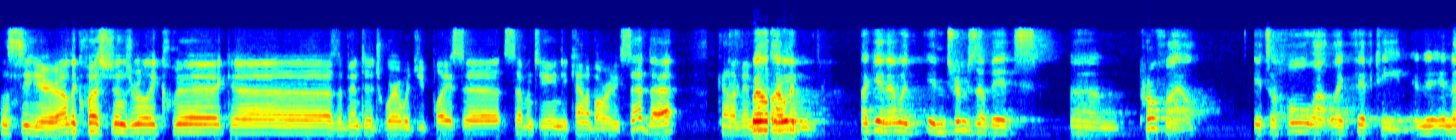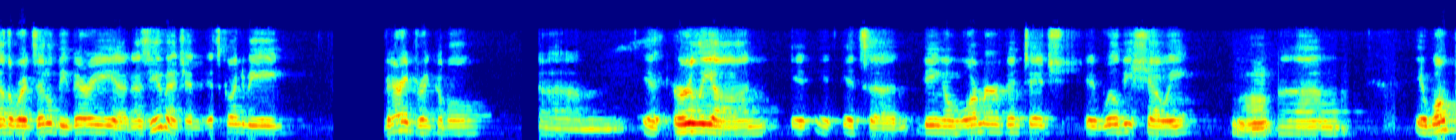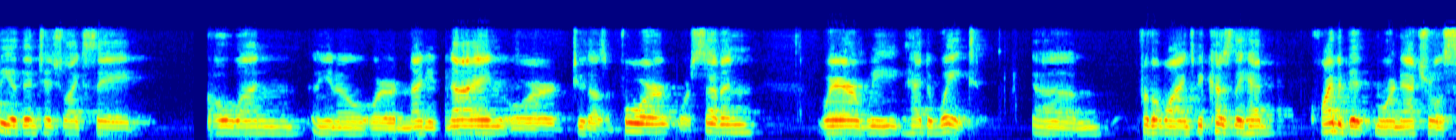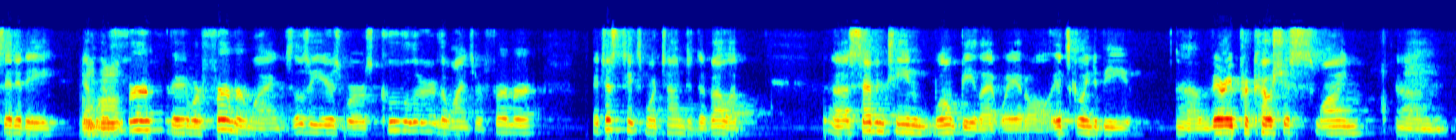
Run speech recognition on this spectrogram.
Let's see here. Other questions, really quick. Uh, as a vintage, where would you place it? 17. You kind of already said that. Kind of. well, between. I would. Again, I would. In terms of its um, profile, it's a whole lot like 15. In, in other words, it'll be very. And as you mentioned, it's going to be very drinkable. Um, it, early on, it, it, it's a being a warmer vintage. It will be showy. Mm-hmm. Um, it won't be a vintage like say 01, you know, or 99 or 2004 or 7, where we had to wait um, for the wines because they had quite a bit more natural acidity and mm-hmm. were firm, they were firmer wines. Those are years where it's cooler, the wines are firmer. It just takes more time to develop. Uh, 17 won't be that way at all. It's going to be uh, very precocious wine. Um,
